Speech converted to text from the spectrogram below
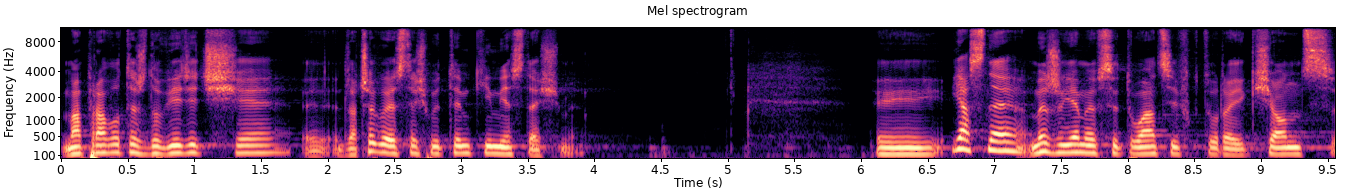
ma prawo też dowiedzieć się, y, dlaczego jesteśmy tym, kim jesteśmy. Y, jasne, my żyjemy w sytuacji, w której ksiądz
